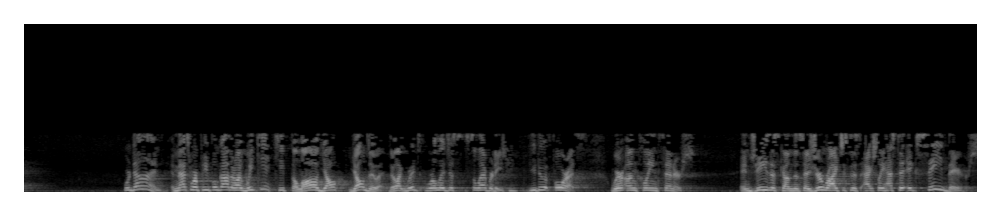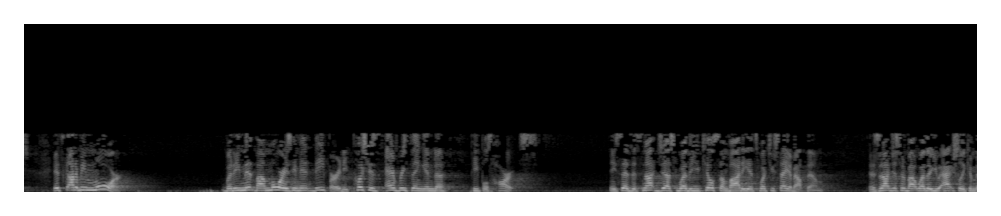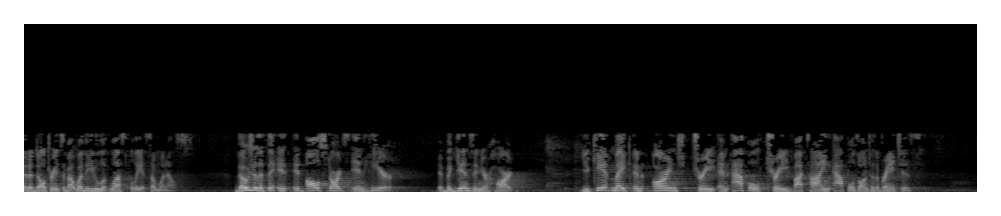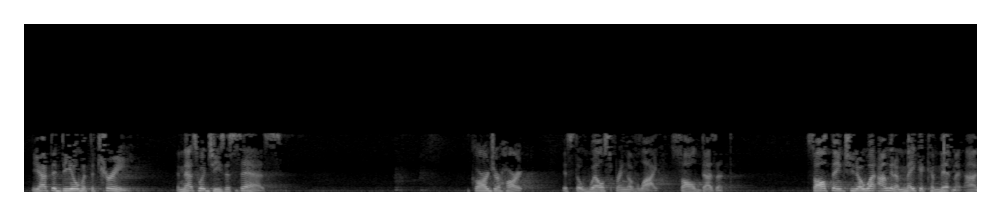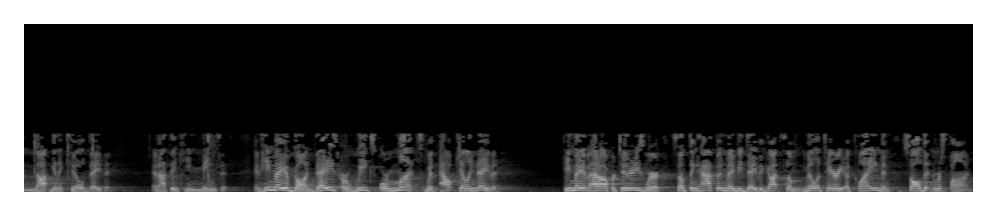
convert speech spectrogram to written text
We're done. And that's where people got. They're like, we can't keep the law. Y'all, y'all do it. They're like religious celebrities. You, you do it for us. We're unclean sinners. And Jesus comes and says, your righteousness actually has to exceed theirs. It's got to be more. But he meant by more is he meant deeper. And he pushes everything into people's hearts. He says it's not just whether you kill somebody, it's what you say about them. And it's not just about whether you actually commit adultery, it's about whether you look lustfully at someone else. Those are the things, it, it all starts in here. It begins in your heart. You can't make an orange tree an apple tree by tying apples onto the branches. You have to deal with the tree. And that's what Jesus says. Guard your heart. It's the wellspring of life. Saul doesn't. Saul thinks, you know what? I'm going to make a commitment. I'm not going to kill David. And I think he means it. And he may have gone days or weeks or months without killing David. He may have had opportunities where something happened. Maybe David got some military acclaim and Saul didn't respond.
